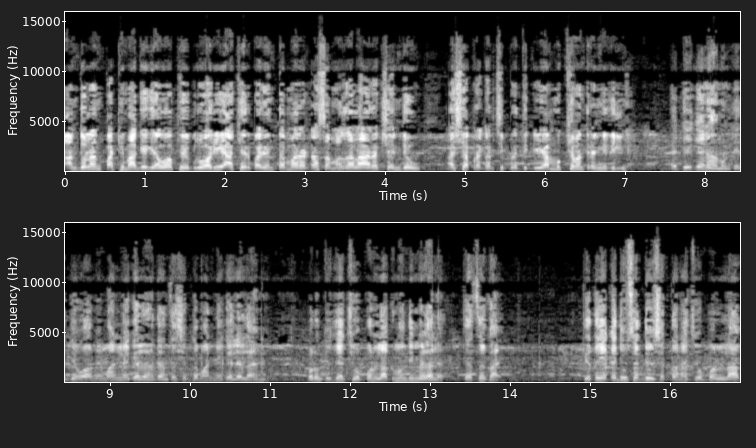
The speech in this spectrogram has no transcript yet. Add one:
आंदोलन पाठीमागे घ्यावं फेब्रुवारी अखेरपर्यंत मराठा समाजाला आरक्षण देऊ अशा प्रकारची प्रतिक्रिया मुख्यमंत्र्यांनी दिली आहे. ठीक आहे ना मग ते देव आम्ही मान्य केलं ना त्यांचा शब्द मान्य केलेला आहे आम्ही. परंतु ज्या चोपन्न लाख नोंदी मिळाल्या त्याचं काय? ते तर एका दिवसात देऊ शकता ना. चोपन्न लाख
